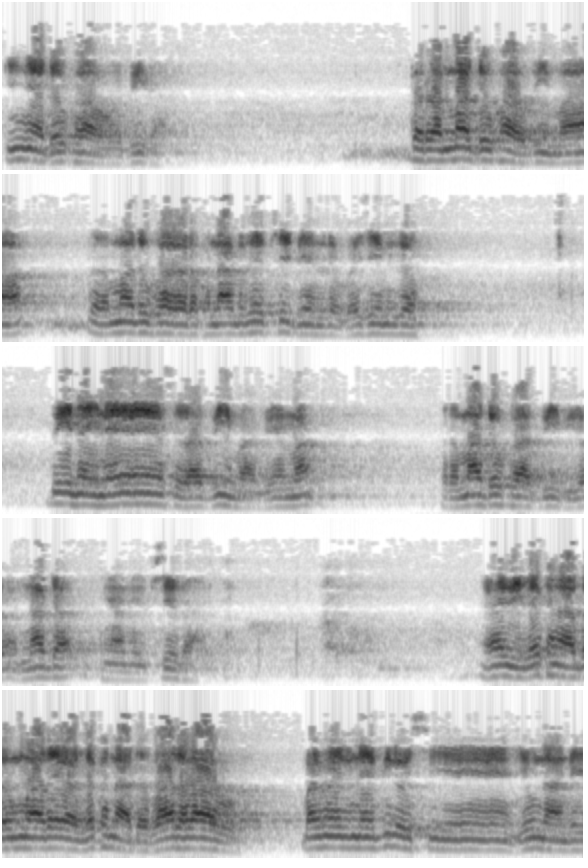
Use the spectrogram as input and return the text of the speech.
ပညာဒုက္ခကိုသိတာပရမဒုက္ခကိုသိမှပရမဒုက္ခကတော့ခဏမလေးဖြစ်ခြင်းလို့ပဲရှင်းပြီးတော့သိနိုင်တယ်ဆိုတာပြီးမှပြင်မှပရမဒုက္ခပြီးပြီးတော့အနတ္တဉာဏ်နဲ့ဖြစ်တာ အဲဒီလက္ခဏာ၃ပါးတွေကလက္ခဏာတစ်ပါးတစ်ပါးကိုပိုင်ပိုင်နေပြီးလို့ရှိရင်ယုံနာနေ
